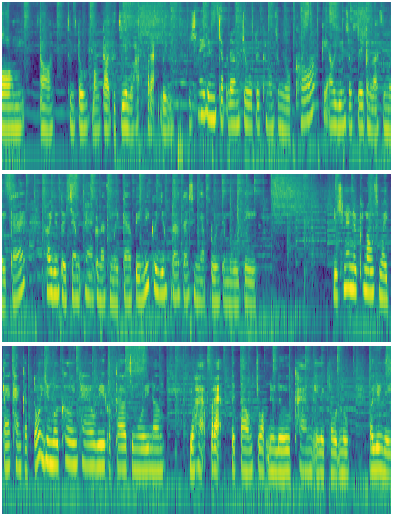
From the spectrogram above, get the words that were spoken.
បង់អសំទោសបង្កើតទៅជាលោហៈប្រាក់វិញដូច្នេះយើងចាប់ផ្ដើមចូលទៅក្នុងសំណួរខគេឲ្យយើងសរសេរកន្លះសម័យកាលហើយយើងត្រូវចាំថាកន្លះសម័យកាលពេលនេះគឺយើងប្រើតែសញ្ញាព្រួញតែមួយទេ ដូច្នេះនៅក្នុងសម័យកាលខាងកាតូយើងមើលឃើញថាវាក៏កើតជាមួយនឹងលោហៈប្រាក់ទៅតោងជាប់នៅលើខាងអេឡិចត្រូតនោះបើយើងនិយាយ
